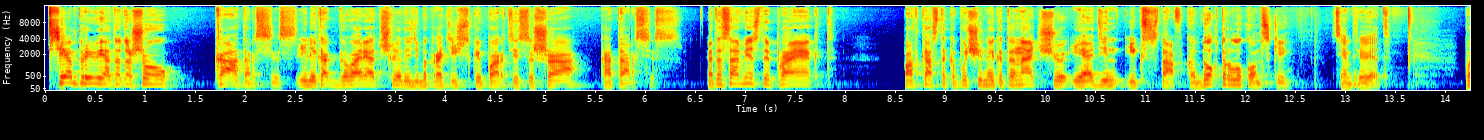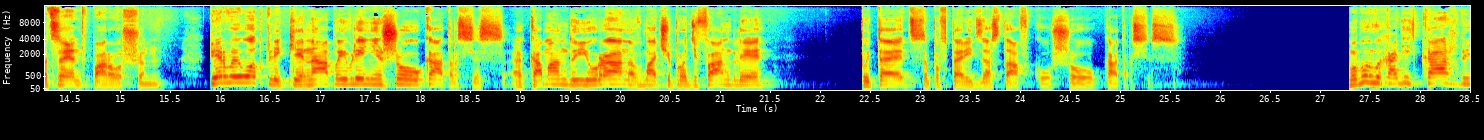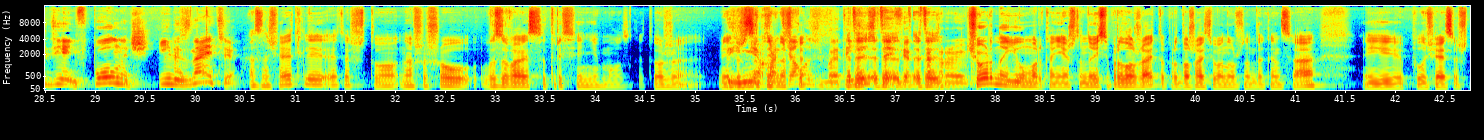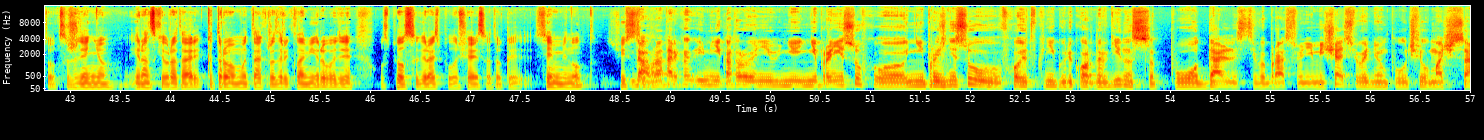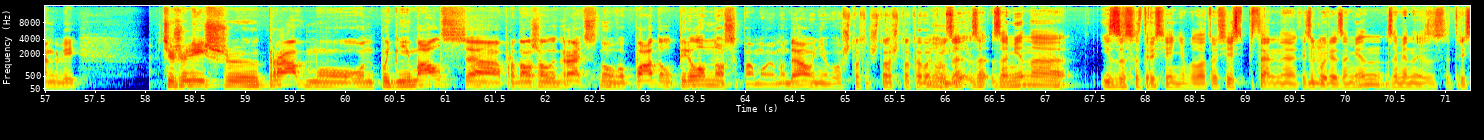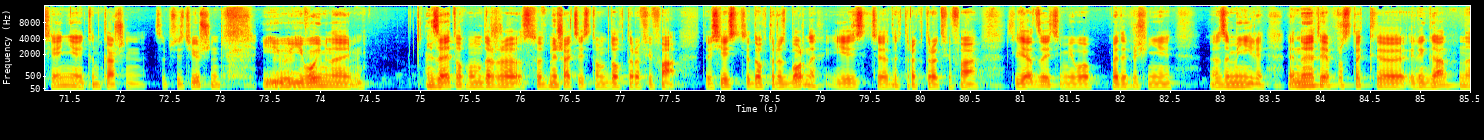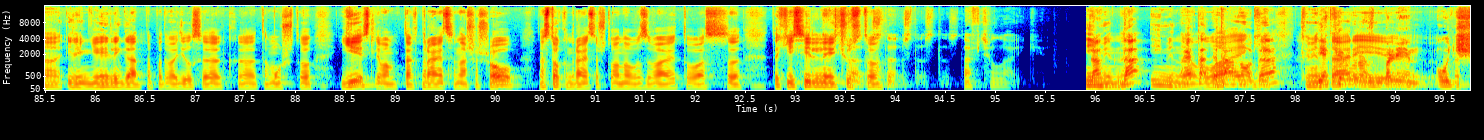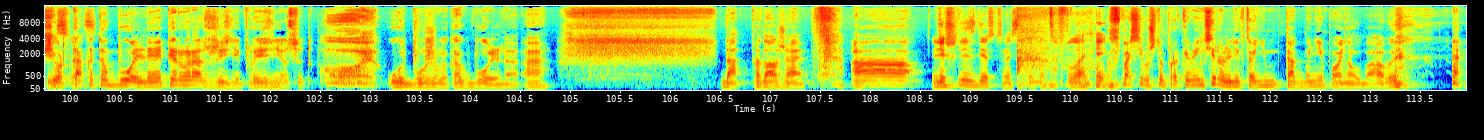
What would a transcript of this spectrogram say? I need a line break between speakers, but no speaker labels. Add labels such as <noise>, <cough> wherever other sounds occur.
Всем привет, это шоу «Катарсис», или, как говорят члены Демократической партии США, «Катарсис». Это совместный проект подкаста «Капучино и Катеначчо» и 1Х Ставка. Доктор Лукомский.
Всем привет.
Пациент Порошин. Первые отклики на появление шоу «Катарсис». Команда Юрана в матче против Англии пытается повторить заставку шоу «Катарсис». Мы будем выходить каждый день в полночь или, знаете...
Означает ли это, что наше шоу вызывает сотрясение мозга тоже?
Мне кажется, это хотелось немножко... бы, это, это, это, эффект,
это
который...
черный юмор, конечно, но если продолжать, то продолжать его нужно до конца. И получается, что, к сожалению, иранский вратарь, которого мы так разрекламировали, успел сыграть, получается, только 7 минут.
Чисто. Да, вратарь, имени которого не, не, не, пронесу, не произнесу, входит в книгу рекордов Гиннесса по дальности выбрасывания мяча. Сегодня он получил матч с Англией тяжелейшую травму, он поднимался, продолжал играть, снова падал. Перелом носа, по-моему, да, у него? Что-то что, что в ну, этом? Ну,
за, за, замена из-за сотрясения была. То есть есть специальная категория mm. замен, замена из-за сотрясения, concussion substitution, и mm. его именно из-за этого, по-моему, даже с вмешательством доктора ФИФА. То есть есть докторы сборных, есть доктора, которые от ФИФА следят за этим, его по этой причине э, заменили. Но это я просто так э, элегантно или не элегантно подводился к тому, что если вам так нравится наше шоу, настолько нравится, что оно вызывает у вас э, такие сильные чувства...
Ставьте лайк.
Именно, да? именно.
Это,
лайки,
это оно, да?
комментарии.
Я первый раз, блин, о черт, как это больно. Я первый раз в жизни произнес это. Ой, ой боже мой, как больно, а. Да, продолжаем. А...
Лишились девственности в этом плане. <laughs>
Спасибо, что прокомментировали. Никто не, так бы не понял бы, а вы <laughs>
